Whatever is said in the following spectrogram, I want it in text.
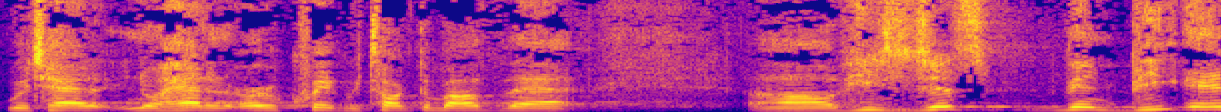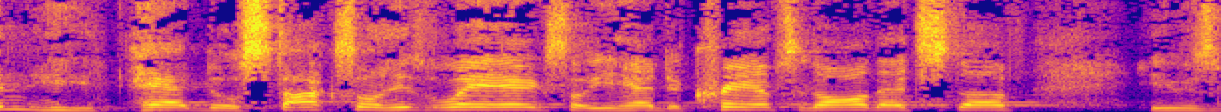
which had, you know, had an earthquake. We talked about that. Uh, he's just been beaten. He had those stocks on his legs, so he had the cramps and all that stuff. He was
